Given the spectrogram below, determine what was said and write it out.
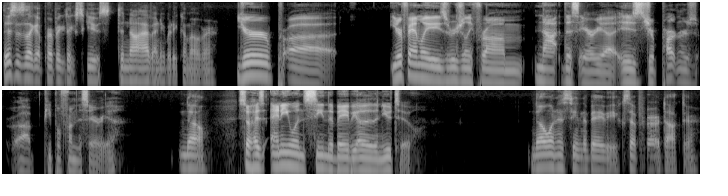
this is like a perfect excuse to not have anybody come over. Your uh your family is originally from not this area is your partner's uh, people from this area No. so has anyone seen the baby other than you two No one has seen the baby except for our doctor.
